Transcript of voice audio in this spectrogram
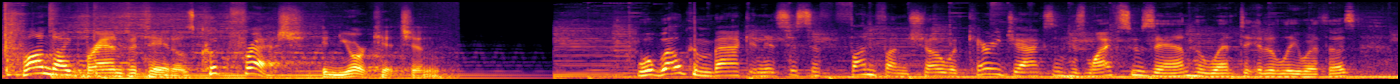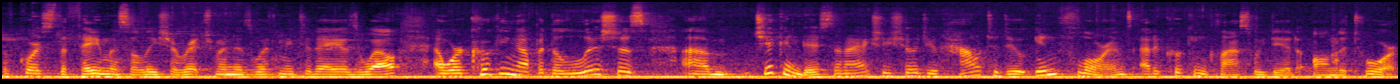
Klondike brand potatoes, cook fresh in your kitchen. Well, welcome back, and it's just a fun, fun show with Carrie Jackson, his wife Suzanne, who went to Italy with us. Of course, the famous Alicia Richmond is with me today as well, and we're cooking up a delicious um, chicken dish that I actually showed you how to do in Florence at a cooking class we did on the tour.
